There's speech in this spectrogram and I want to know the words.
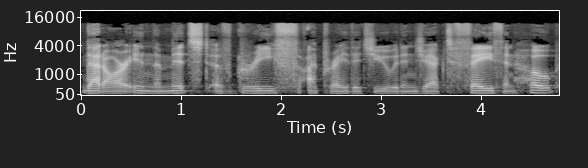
that are in the midst of grief. I pray that you would inject faith and hope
